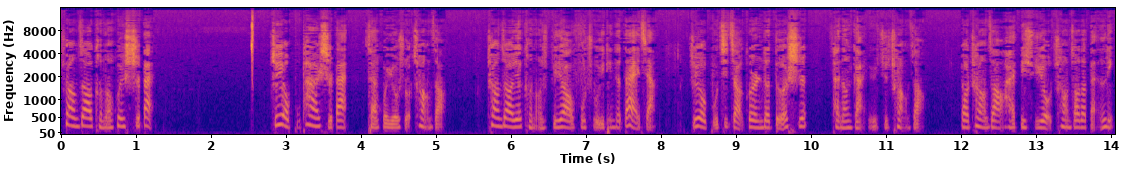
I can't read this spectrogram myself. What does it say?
创造可能会失败，只有不怕失败，才会有所创造。创造也可能需要付出一定的代价，只有不计较个人的得失，才能敢于去创造。要创造，还必须有创造的本领，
